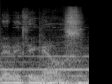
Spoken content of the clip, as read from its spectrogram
Find anything else.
